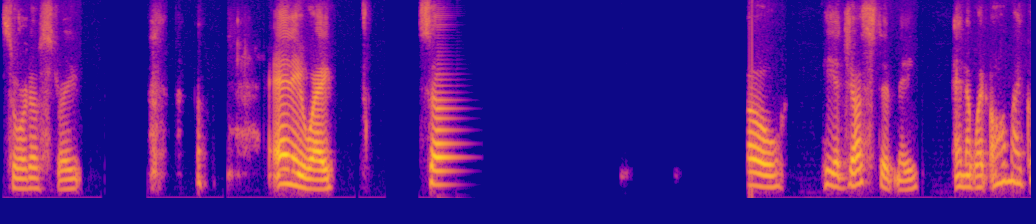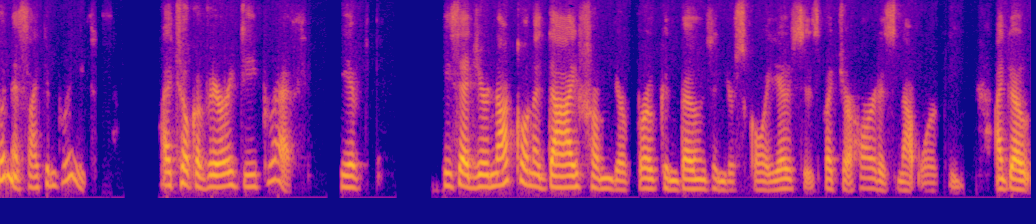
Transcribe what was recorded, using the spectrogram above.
sort of straight. Anyway, so oh, he adjusted me and I went, oh my goodness, I can breathe. I took a very deep breath. He, had, he said, you're not going to die from your broken bones and your scoliosis, but your heart is not working. I go,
